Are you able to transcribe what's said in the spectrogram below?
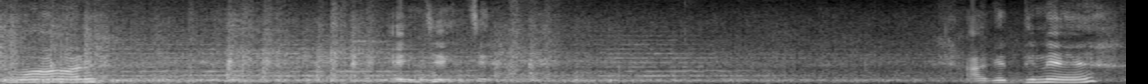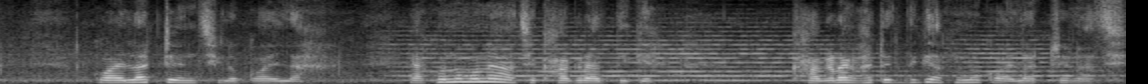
তোমার এই যে এই যে আগের দিনে কয়লার ট্রেন ছিল কয়লা। এখনও মনে আছে খাগড়ার দিকে। খাগড়া ঘাটের দিকে এখনও কয়লার ট্রেন আছে।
